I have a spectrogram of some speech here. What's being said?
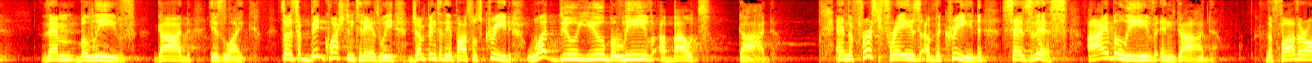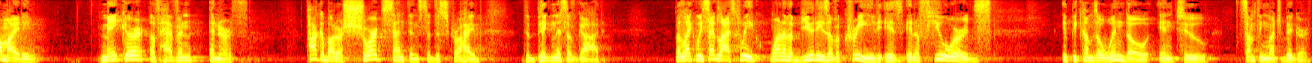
them believe God is like. So it's a big question today as we jump into the Apostles' Creed. What do you believe about God? And the first phrase of the Creed says this I believe in God, the Father Almighty maker of heaven and earth. Talk about a short sentence to describe the bigness of God. But like we said last week, one of the beauties of a creed is in a few words, it becomes a window into something much bigger.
